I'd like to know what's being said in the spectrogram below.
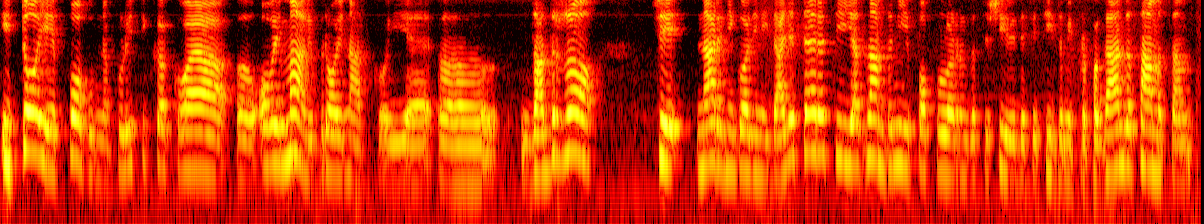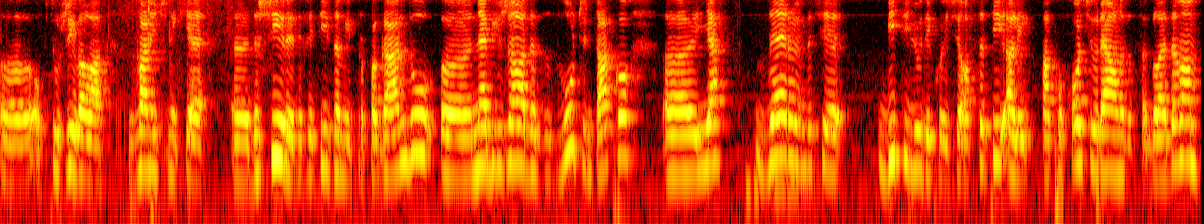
I to je pogubna politika koja uh, ovaj mali broj nas koji je uh, zadržao će narednje godine i dalje terati. Ja znam da nije popularno da se širi defetizam i propaganda. Sama sam uh, optuživala zvaničnike da šire defetizam i propagandu. Ne bih žela da zvučim tako. Ja verujem da će biti ljudi koji će ostati, ali ako hoću realno da sagledavam, uh,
